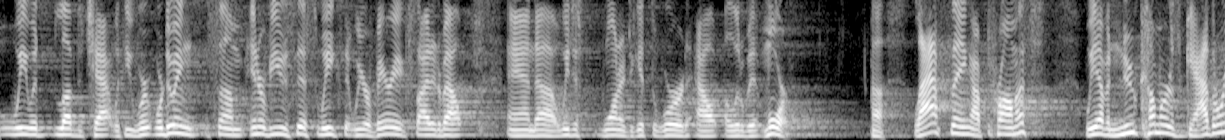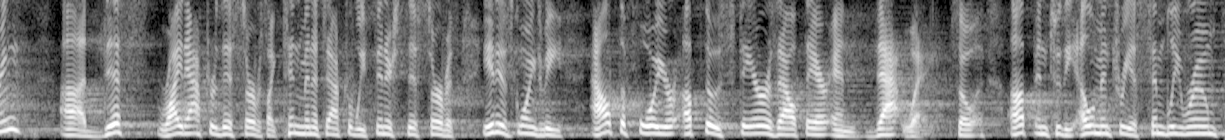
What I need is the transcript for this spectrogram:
we would love to chat with you. We're, we're, doing some interviews this week that we are very excited about, and uh, we just wanted to get the word out a little bit more. Uh, last thing, I promise, we have a newcomers gathering uh, this right after this service, like 10 minutes after we finish this service. It is going to be out the foyer, up those stairs out there, and that way. So, up into the elementary assembly room.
